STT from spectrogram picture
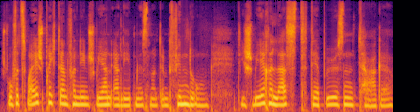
Strophe 2 spricht dann von den schweren Erlebnissen und Empfindungen, die schwere Last der bösen Tage,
